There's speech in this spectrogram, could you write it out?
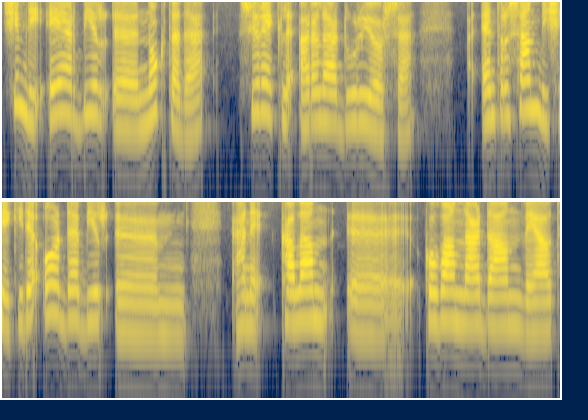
Şimdi eğer bir e, noktada sürekli aralar duruyorsa enteresan bir şekilde orada bir e, hani kalan e, kovanlardan veyahut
